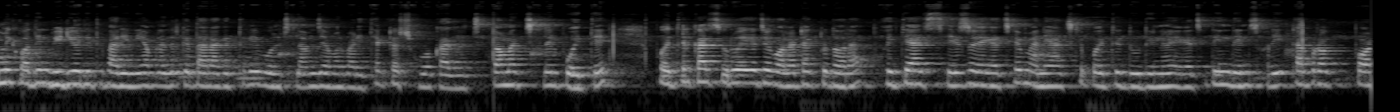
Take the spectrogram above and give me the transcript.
আমি কদিন ভিডিও দিতে পারিনি, আপনাদেরকে তার আগের থেকেই বলছিলাম যে আমার বাড়িতে একটা শুভ কাজ হচ্ছে। তো আমার ছেলের পৈতে, পৈতের কাজ শুরু হয়ে গেছে, গলাটা একটু ধরা। পৈতে আজ শেষ হয়ে গেছে মানে আজকে পৈতে দুদিন হয়ে গেছে, তিন দিন সরি তারপর পর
